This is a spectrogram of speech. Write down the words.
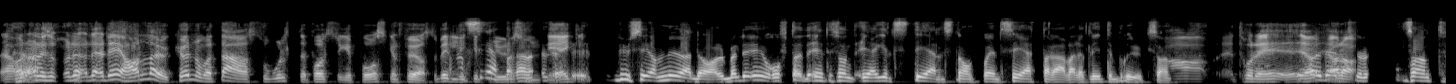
Og det, liksom, det, det, det handler jo kun om at der solte folk seg i påsken før. Så blir de like brune som neger. Du sier Mødal, men det er jo ofte et sånt eget stedsnavn på en seter eller et lite bruk. sant? Ja, jeg tror det Ja, ja da. Sant?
